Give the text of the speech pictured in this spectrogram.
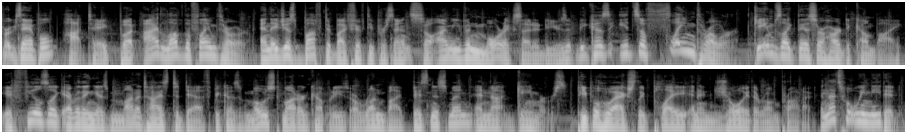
For example, hot take, but I love the flamethrower, and they just buffed it by 50%, so I'm even more excited to use it because it's a flamethrower. Games like this are hard to come by. It feels like everything is monetized to death because most modern companies are run by businessmen and not gamers, people who actually play and enjoy their own product. And that's what we needed.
